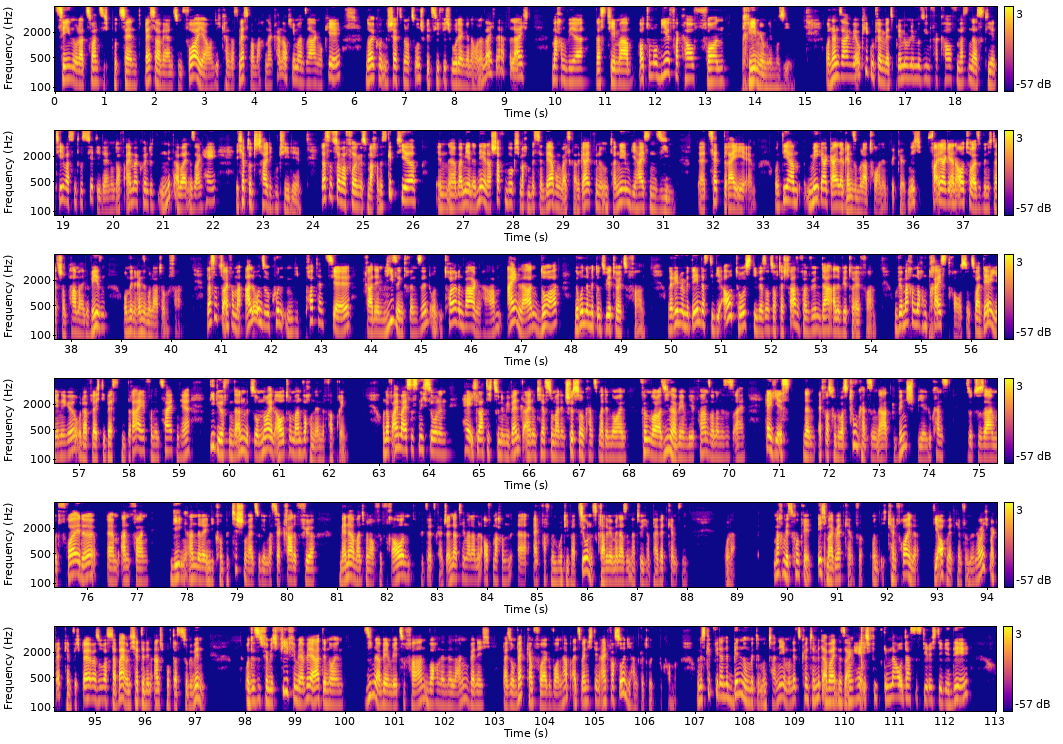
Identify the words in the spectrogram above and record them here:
10 oder 20 Prozent besser werden zum Vorjahr und ich kann das messbar machen, dann kann auch jemand sagen, okay, Neukundengeschäft ist unspezifisch, wo denn genau? Und dann sage ich, naja, vielleicht machen wir das Thema Automobilverkauf von Premium-Limousinen. Und dann sagen wir, okay, gut, wenn wir jetzt Premium-Limousinen verkaufen, was denn das Klientel, was interessiert die denn? Und auf einmal könnte ein Mitarbeiter sagen, hey, ich habe total die gute Idee. Lass uns doch mal Folgendes machen. Es gibt hier in, äh, bei mir in der Nähe in Aschaffenburg, ich mache ein bisschen Werbung, weil ich es gerade geil finde, ein Unternehmen, die heißen Sieben, äh, Z3EM. Und die haben mega geile Rennsimulatoren entwickelt. Und ich fahre ja gerne Auto, also bin ich da jetzt schon ein paar Mal gewesen und bin Rennsimulator gefahren. Lass uns doch einfach mal alle unsere Kunden, die potenziell gerade im Leasing drin sind und einen teuren Wagen haben, einladen, dort eine Runde mit uns virtuell zu fahren. Und dann reden wir mit denen, dass die die Autos, die wir sonst auf der Straße fahren würden, da alle virtuell fahren. Und wir machen noch einen Preis draus. Und zwar derjenige oder vielleicht die besten drei von den Zeiten her, die dürfen dann mit so einem neuen Auto mal ein Wochenende verbringen. Und auf einmal ist es nicht so ein, hey, ich lade dich zu einem Event ein und hier hast du mal den Schlüssel und kannst mal den neuen 5 oder 7er BMW fahren, sondern es ist ein, hey, hier ist ein, etwas, wo du was tun kannst, eine Art Gewinnspiel. Du kannst sozusagen mit Freude ähm, anfangen, gegen andere in die Competition reinzugehen, was ja gerade für Männer, manchmal auch für Frauen, ich will jetzt kein Gender-Thema damit aufmachen, äh, einfach eine Motivation ist. Gerade wir Männer sind natürlich auch bei Wettkämpfen oder machen wir es konkret. Ich mag Wettkämpfe und ich kenne Freunde, die auch Wettkämpfe mögen, aber ich mag Wettkämpfe. Ich wäre sowas dabei und ich hätte den Anspruch, das zu gewinnen. Und es ist für mich viel, viel mehr wert, den neuen 7er BMW zu fahren, Wochenende lang, wenn ich bei so einem Wettkampf vorher gewonnen habe, als wenn ich den einfach so in die Hand gedrückt bekomme. Und es gibt wieder eine Bindung mit dem Unternehmen. Und jetzt könnte ein Mitarbeiter sagen, hey, ich finde genau das ist die richtige Idee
